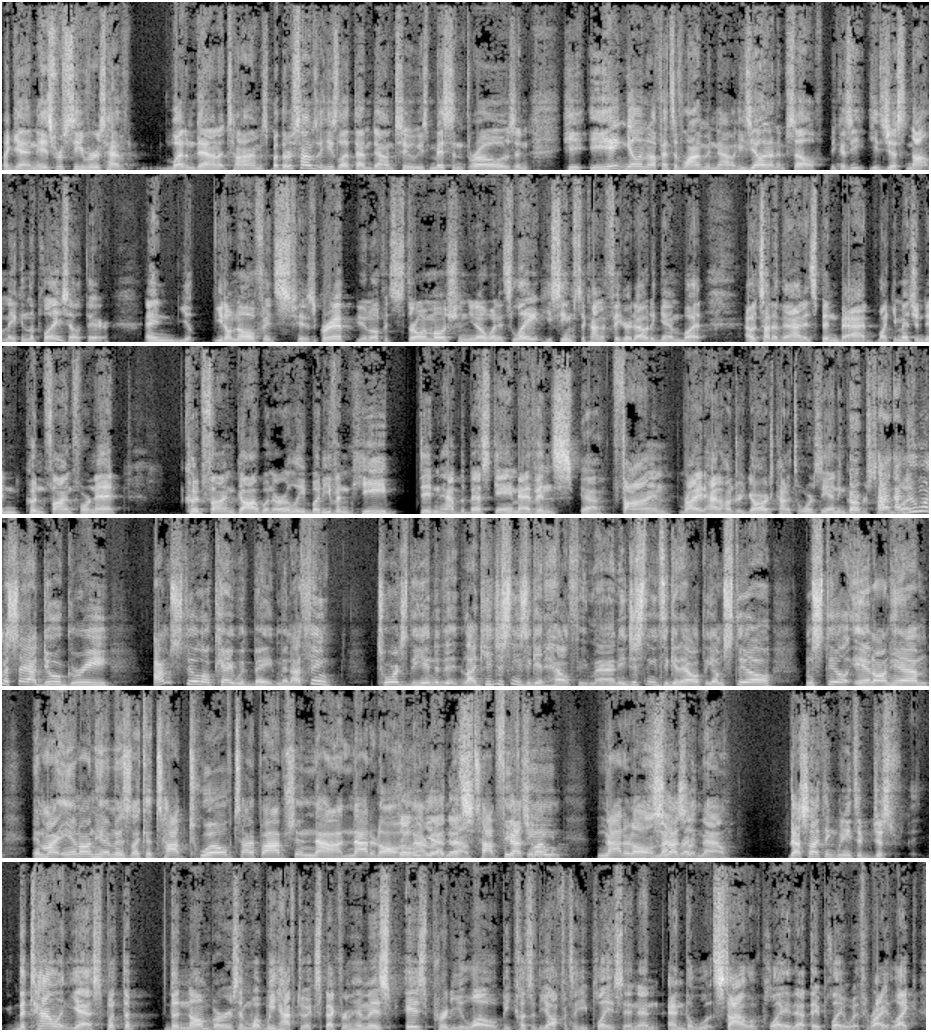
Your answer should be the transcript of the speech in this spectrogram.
again, his receivers have let him down at times, but there's times that he's let them down too. He's missing throws, and he he ain't yelling at offensive linemen now. He's yelling at himself because he, he's just not making the plays out there. And you, you don't know if it's his grip, you know if it's throwing motion. You know when it's late, he seems to kind of figure it out again. But outside of that, it's been bad. Like you mentioned, didn't couldn't find Fournette, could find Godwin early, but even he didn't have the best game. Evans, yeah, fine, right? Had 100 yards kind of towards the end in garbage time. I, I do want to say I do agree I'm still okay with Bateman. I think towards the end of the like he just needs to get healthy, man. He just needs to get healthy. I'm still I'm still in on him. And my in on him is like a top 12 type option? Nah, not at all. So, not yeah, right now. Top 15, I, not at all. So not right what, now. That's what I think we need to just the talent, yes, but the the numbers and what we have to expect from him is is pretty low because of the offense that he plays in and and the style of play that they play with, right? Like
